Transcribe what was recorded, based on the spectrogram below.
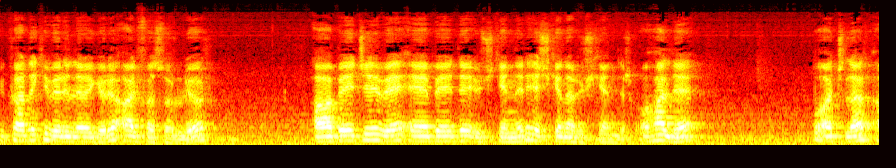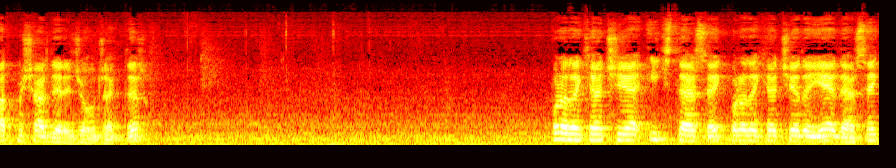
Yukarıdaki verilere göre alfa soruluyor. ABC ve EBD üçgenleri eşkenar üçgendir. O halde bu açılar 60'ar derece olacaktır. Buradaki açıya x dersek, buradaki açıya da y dersek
